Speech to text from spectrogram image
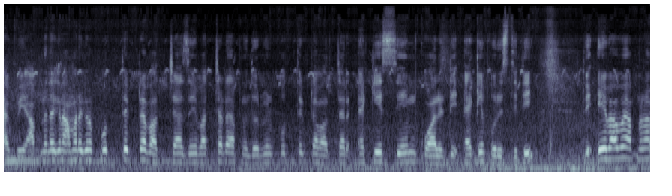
থাকবে। আপনি দেখেন, আমার এখানে প্রত্যেকটা বাচ্চা, যে বাচ্চাটা আপনি ধরবেন, প্রত্যেকটা বাচ্চার একই সেম কোয়ালিটি একই পরিস্থিতি। তো এভাবে আপনারা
